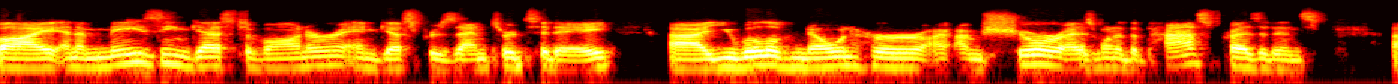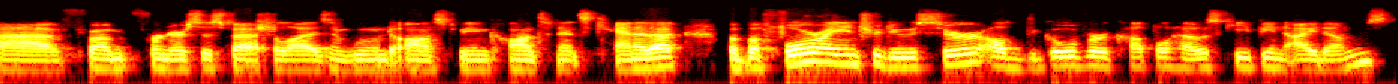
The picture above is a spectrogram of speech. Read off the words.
by an amazing guest of honor and guest presenter today. Uh, you will have known her, I'm sure, as one of the past presidents uh, from for Nurses Specialized in Wound Ostomy and Continence Canada. But before I introduce her, I'll go over a couple housekeeping items.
